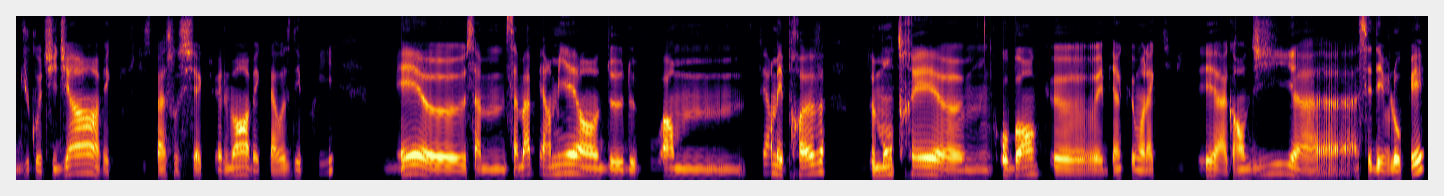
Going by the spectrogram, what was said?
du quotidien avec tout ce qui se passe aussi actuellement, avec la hausse des prix. Mais ça m'a permis hein, de pouvoir faire mes preuves, de montrer euh, aux banques euh, eh bien que mon activité a grandi, a, s'est développée,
